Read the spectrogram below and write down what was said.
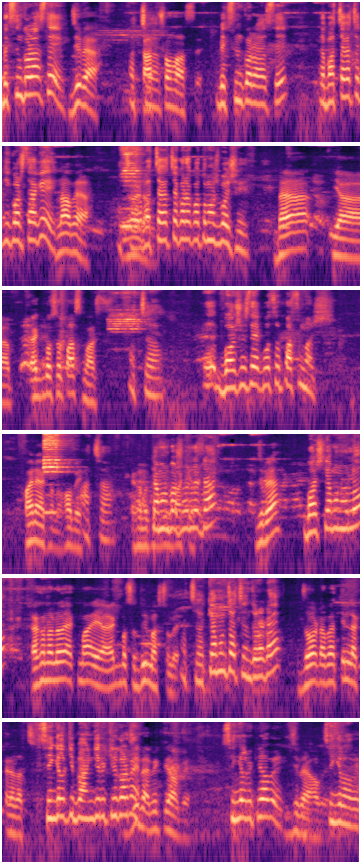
ভ্যাকসিন করা আছে? জি ভাইয়া আচ্ছা। সহ আছে। ভ্যাকসিন করা আছে। বাচ্চা কাচ্চা কি করছে আগে? না ভাইয়া আচ্ছা বাচ্চা কাচ্চা করে কত মাস বয়সে? ভাইয়া ইয়া এক বছর পাঁচ মাস। আচ্ছা। বয়স হয়েছে এক বছর পাঁচ মাস? হয় না এখনও হবে। আচ্ছা। এখনও কেমন বয়স হলো এটা? জি ভাইয়া? বয়স কেমন হলো? এখন হলো এক মাস এক বছর দুই মাস চলে। আচ্ছা কেমন চাচ্ছেন জোড়াটা? জোড়াটা ভাই তিন লাখ টাকা যাচ্ছে। সিঙ্গেল কি ভাঙ্গিয়ে বিক্রি জি করবেন ভাই বিক্রি হবে। সিঙ্গেল বিক্রি হবে? জি ভাই হবে। সিঙ্গেল হবে।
